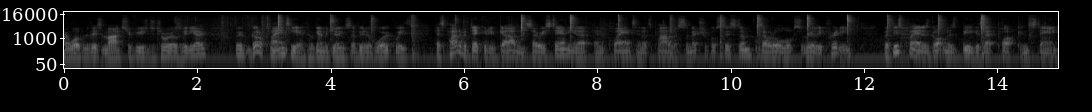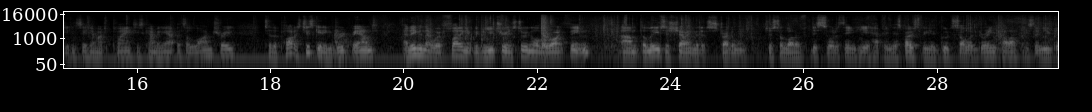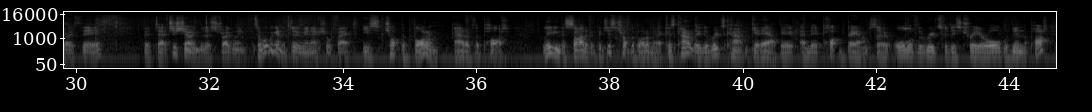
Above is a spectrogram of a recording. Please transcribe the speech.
this Mark's Reviews and Tutorials video. We've got a plant here that we're going to be doing a bit of work with as part of a decorative garden. So we're standing in a, in a plant and it's part of a symmetrical system, so it all looks really pretty. But this plant has gotten as big as that pot can stand. You can see how much plant is coming out. That's a lime tree to the pot. It's just getting root bound. And even though we're flooding it with nutrients, doing all the right thing, um, the leaves are showing that it's struggling. Just a lot of this sort of thing here happening. They're supposed to be a good solid green colour. There's the new growth there. But uh, just showing that it's struggling. So what we're going to do in actual fact is chop the bottom out of the pot leaving the side of it, but just chop the bottom out because currently the roots can't get out there and they're pot bound. So all of the roots for this tree are all within the pot,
